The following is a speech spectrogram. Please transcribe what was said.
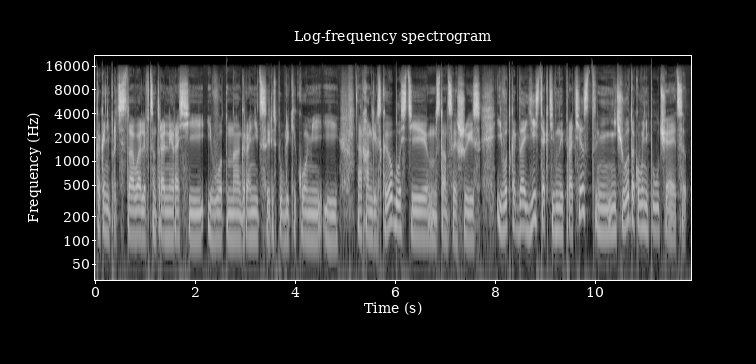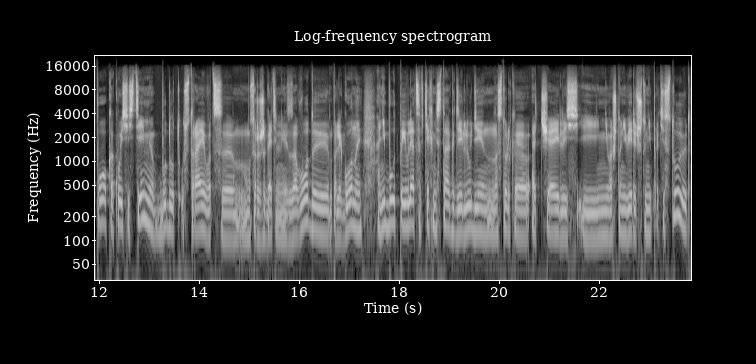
как они протестовали в Центральной России и вот на границе Республики Коми и Архангельской области, станция ШИС. И вот когда есть активный протест, ничего такого не получается. По какой системе будут устраиваться мусоросжигательные заводы, полигоны, они будут появляться в тех местах, где люди настолько отчаялись и ни во что не верят, что не протестуют,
